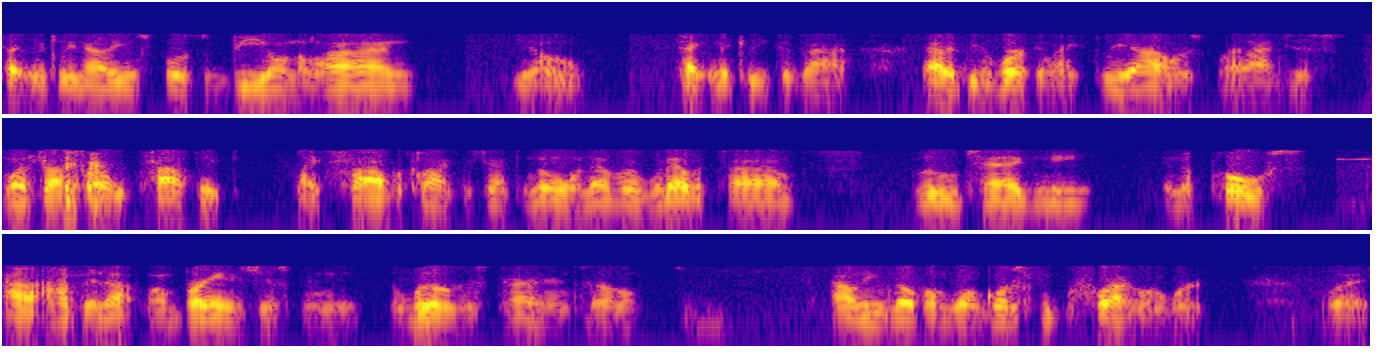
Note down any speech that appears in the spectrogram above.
technically not even supposed to be on the line, you know, technically because I got to be to work in like three hours. But I just once I saw the topic, like five o'clock this afternoon, whenever whatever time Blue tagged me in the post, I, I've been up. My brain has just been the wheels is turning. So I don't even know if I'm going to go to sleep before I go to work. But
